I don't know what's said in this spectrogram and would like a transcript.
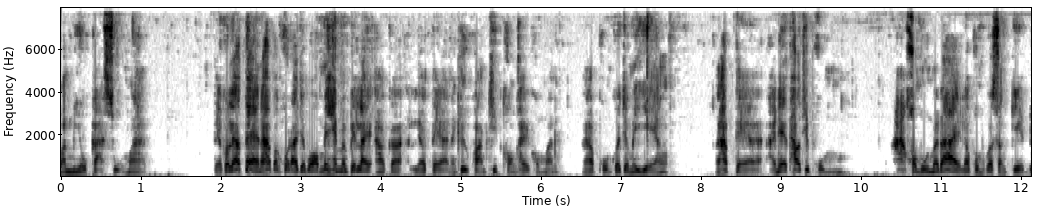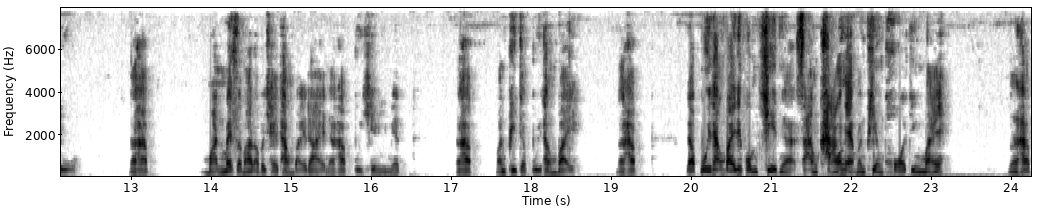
มันมีโอกาสสูงมาก แต่ก็แล้วแต่นะครับบางคนอาจจะบอกไม่เห็นมันเป็นไรอะก็แล้วแต่นั่นคือความคิดของใครของมันนะครับ ผมก็จะไม่แย้งนะครับ แต่อันนี้เท่าที่ผมหาข้อมูลมาได้ แล้วผมก็สังเกตดูนะครับ มันไม่สามารถเอาไปใช้ทางใบได้นะครับ ปุ๋ยเคมีเม็ดนะครับ มันผิดจากปุ๋ยทางใบนะครับ แล้วปุ๋ยทางใบที่ผมฉีดเนี่ยสามครั้งเนี่ยมันเพียงพอจริงไหมนะครับ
